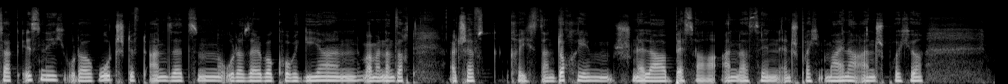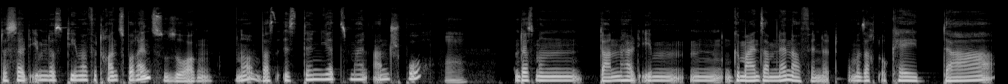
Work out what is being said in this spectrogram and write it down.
zack, ist nicht oder Rotstift ansetzen oder selber korrigieren, weil man dann sagt, als Chef kriege ich es dann doch hin, schneller, besser, anders hin, entsprechend meiner Ansprüche. Das ist halt eben das Thema für Transparenz zu sorgen. Ne? Was ist denn jetzt mein Anspruch? Und dass man dann halt eben einen gemeinsamen Nenner findet. Und man sagt, okay, da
